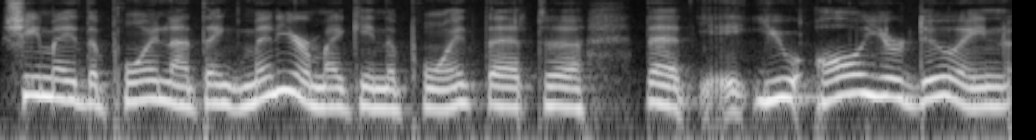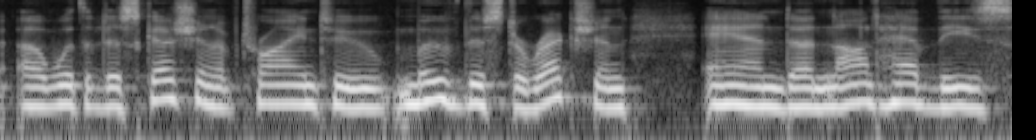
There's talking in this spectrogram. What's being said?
she made the point, and I think many are making the point that uh, that you all you're doing uh, with the discussion of trying to move this direction and not have these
